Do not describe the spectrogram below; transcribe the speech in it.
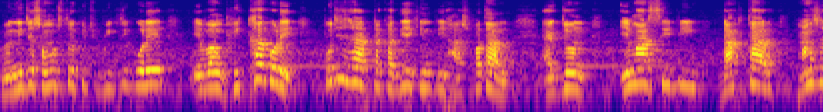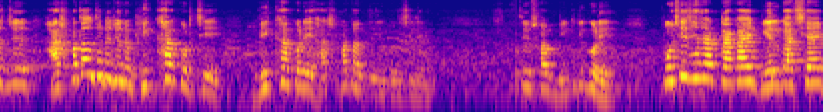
এবং নিজে সমস্ত কিছু বিক্রি করে এবং ভিক্ষা করে পঁচিশ হাজার টাকা দিয়ে কিন্তু হাসপাতাল একজন এমআরসিপি ডাক্তার মানুষের যে হাসপাতাল তৈরির জন্য ভিক্ষা করছে, ভিক্ষা করে হাসপাতাল তৈরি করেছিলেন। সব বিক্রি করে পঁচিশ হাজার টাকায় বেলগাছিয়ায়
